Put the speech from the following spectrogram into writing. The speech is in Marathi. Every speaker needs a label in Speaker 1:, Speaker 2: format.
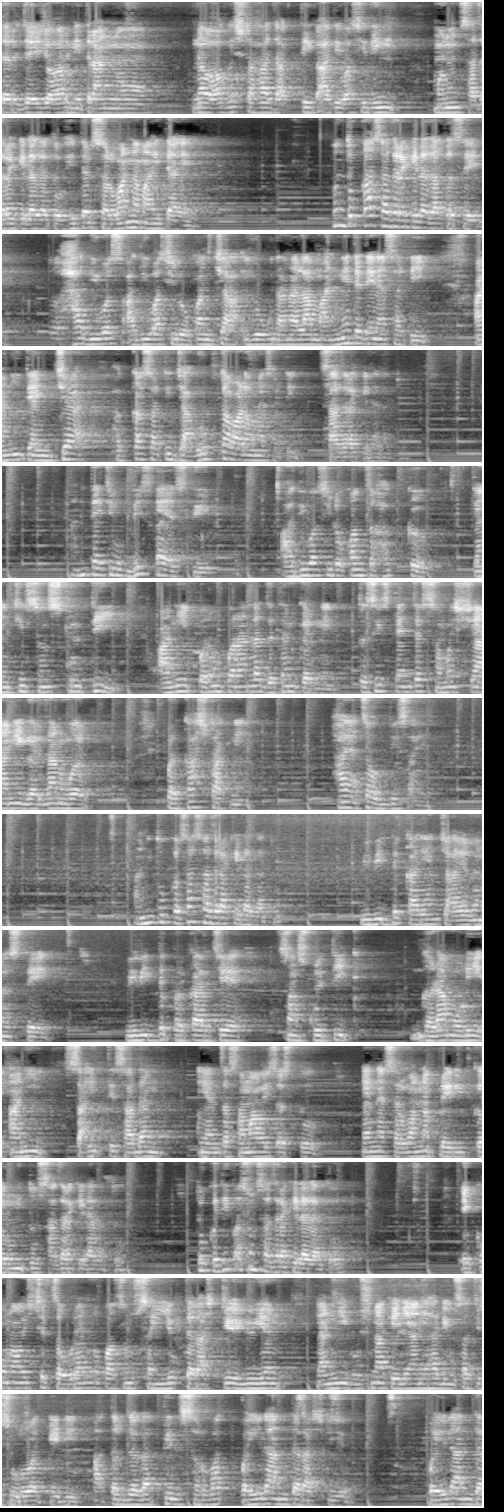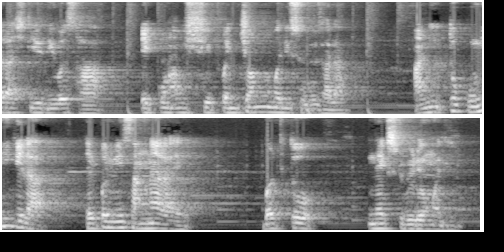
Speaker 1: तर जय जवाहर मित्रांनो नऊ ऑगस्ट हा जागतिक आदिवासी दिन म्हणून साजरा केला जातो हे तर सर्वांना माहीत आहे. पण तो का साजरा केला जात असे? हा दिवस आदिवासी लोकांच्या योगदानाला मान्यता देण्यासाठी आणि त्यांच्या हक्कासाठी जागरूकता वाढवण्यासाठी साजरा केला जातो. आणि त्याचे उद्देश काय असतील? आदिवासी लोकांचा हक्क त्यांची संस्कृती आणि परंपरांना जतन करणे तसेच त्यांच्या समस्या आणि गरजांवर प्रकाश टाकणे हा याचा उद्देश आहे. आणि तो कसा साजरा केला जातो? विविध कार्यांचे आयोजन असते. विविध प्रकारचे सांस्कृतिक घडामोडी आणि साहित्य साधन यांचा समावेश असतो. यांना सर्वांना प्रेरित करून तो साजरा केला जातो. तो कधीपासून साजरा केला जातो? एकोणावीसशे चौऱ्याण्णवपासून संयुक्त राष्ट्रीय युएन यांनी घोषणा केली आणि ह्या दिवसाची सुरुवात केली. आता जगातील सर्वात पहिला आंतरराष्ट्रीय पहिला आंतरराष्ट्रीय दिवस हा एकोणावीसशे पंच्याण्णवमध्ये सुरू झाला. आणि तो कोणी केला हे पण मी सांगणार आहे. बट तो नेक्स्ट व्हिडिओमध्ये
